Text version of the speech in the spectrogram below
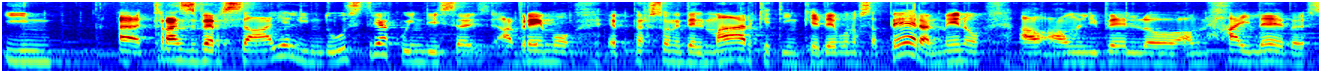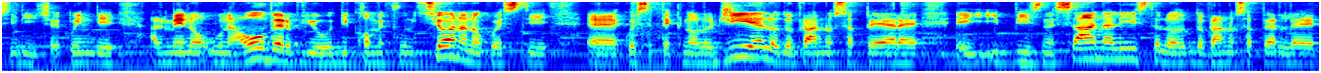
in eh, trasversali all'industria, quindi avremo eh, persone del marketing che devono sapere almeno a, a, un livello, a un high level si dice, quindi almeno una overview di come funzionano questi, eh, queste tecnologie, lo dovranno sapere i business analyst, lo dovranno sapere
